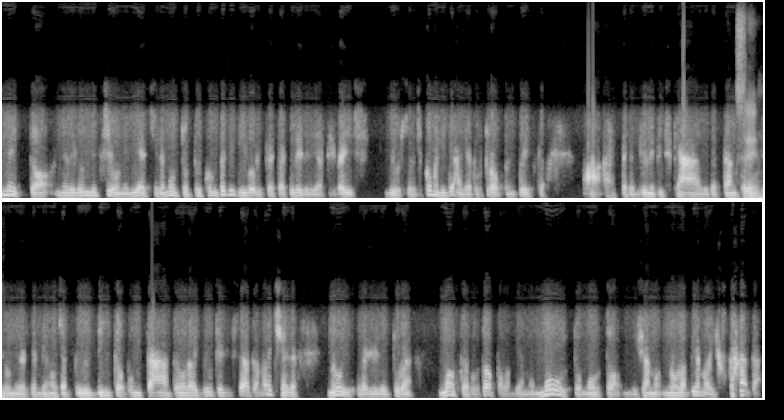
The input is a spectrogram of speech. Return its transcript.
metto nelle condizioni di essere molto più competitivo rispetto a quelli degli altri paesi. Giusto? Siccome l'Italia purtroppo in questo ah, per ragioni fiscali, per tante sì. ragioni, perché abbiamo sempre il dito puntato, aiuti di Stato, no, eccetera, noi l'agricoltura nostra purtroppo l'abbiamo molto, molto, diciamo, non l'abbiamo aiutata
